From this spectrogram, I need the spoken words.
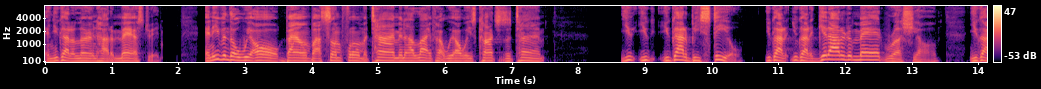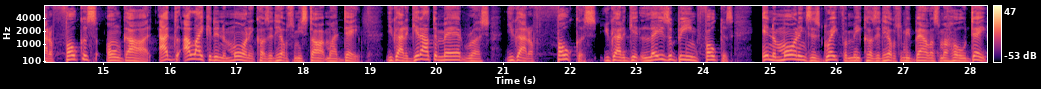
And you got to learn how to master it. And even though we're all bound by some form of time in our life, how we're always conscious of time, you you you got to be still. You got you got to get out of the mad rush, y'all. You got to focus on God. I, I like it in the morning because it helps me start my day. You got to get out the mad rush. You got to focus. You got to get laser beam focus. In the mornings is great for me because it helps me balance my whole day.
